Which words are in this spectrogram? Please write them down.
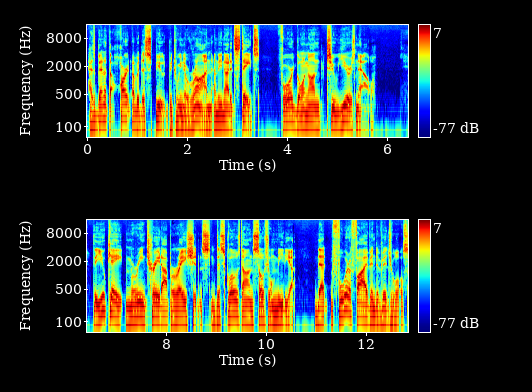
has been at the heart of a dispute between Iran and the United States for going on two years now. The UK Marine Trade Operations disclosed on social media that four to five individuals,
